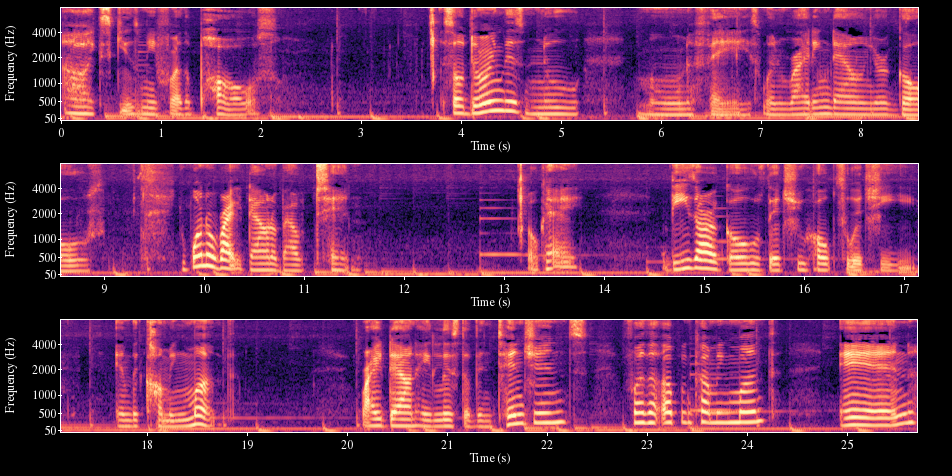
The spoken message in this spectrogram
oh excuse me for the pause so during this new moon phase when writing down your goals you want to write down about 10 okay these are goals that you hope to achieve in the coming month. Write down a list of intentions for the up and coming month, and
